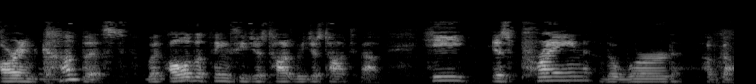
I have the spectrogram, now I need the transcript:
are encompassed with all the things he just talked, we just talked about. He is praying the word of God.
